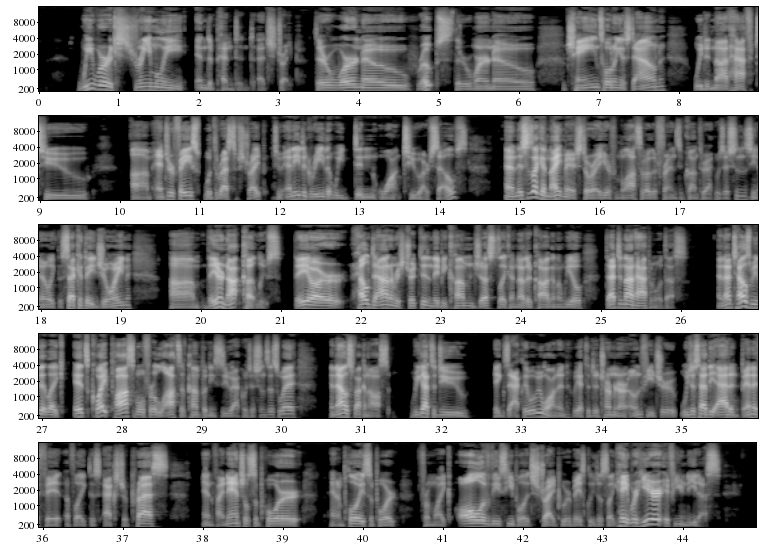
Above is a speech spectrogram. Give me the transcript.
we were extremely independent at Stripe. There were no ropes. There were no chains holding us down. We did not have to um, interface with the rest of Stripe to any degree that we didn't want to ourselves. And this is like a nightmare story I hear from lots of other friends who've gone through acquisitions. You know, like the second they join, um, they are not cut loose. They are held down and restricted, and they become just like another cog on the wheel. That did not happen with us. And that tells me that like it's quite possible for lots of companies to do acquisitions this way. And that was fucking awesome. We got to do exactly what we wanted. We had to determine our own future. We just had the added benefit of like this extra press and financial support and employee support from like all of these people at Stripe who are basically just like, hey, we're here if you need us.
